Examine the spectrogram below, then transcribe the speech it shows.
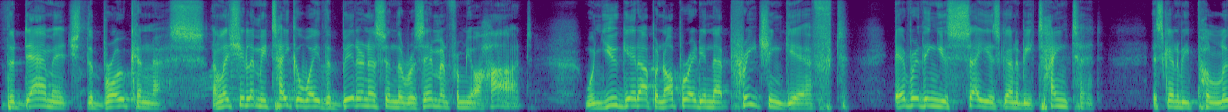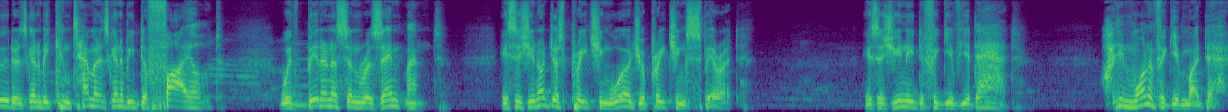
the damage, the brokenness, unless you let me take away the bitterness and the resentment from your heart, when you get up and operate in that preaching gift, everything you say is going to be tainted. It's going to be polluted. It's going to be contaminated. It's going to be defiled with bitterness and resentment. He says, You're not just preaching words, you're preaching spirit. He says, You need to forgive your dad. I didn't want to forgive my dad.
